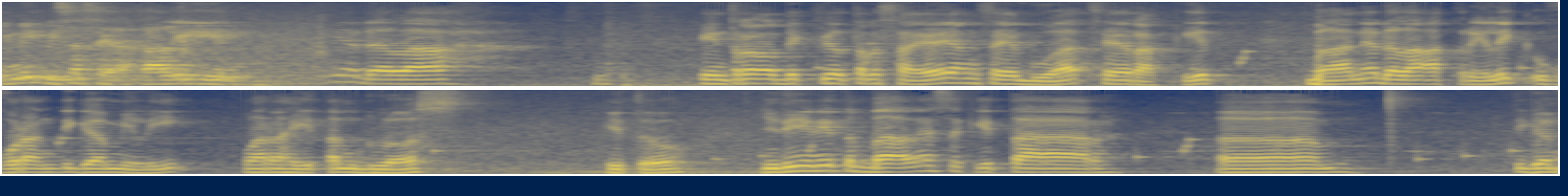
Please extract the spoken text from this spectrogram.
ini bisa saya akalin ini adalah internal back filter saya yang saya buat saya rakit bahannya adalah akrilik ukuran 3 mili warna hitam gloss gitu jadi ini tebalnya sekitar um, 13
